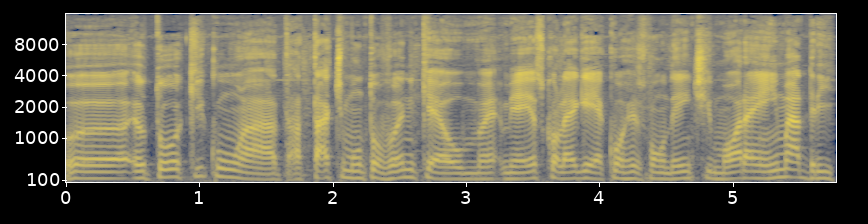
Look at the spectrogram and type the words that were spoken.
Ah, eu tô aqui com a, a Tati Montovani, que é o, minha ex-colega e é correspondente e mora em Madrid.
